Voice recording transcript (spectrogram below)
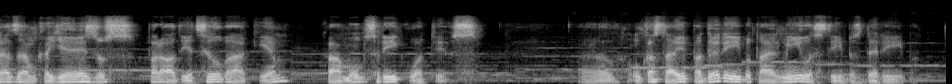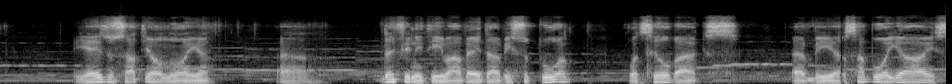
redzam, ka Jēzus parādīja cilvēkiem, kā mums rīkoties. Uh, un kas tā ir pa derību? Tā ir mīlestības derība. Jēzus atjaunoja definitīvā veidā visu to, ko cilvēks bija sabojājis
